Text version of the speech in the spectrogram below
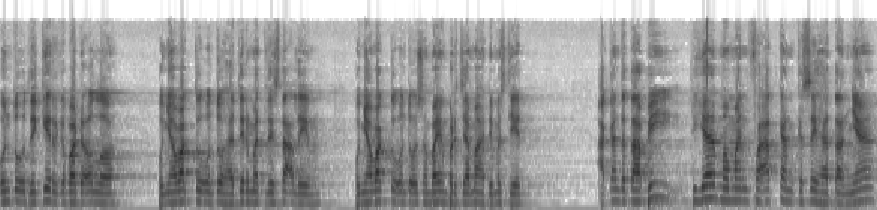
untuk zikir kepada Allah, punya waktu untuk hadir majlis taklim, punya waktu untuk sembahyang berjamaah di masjid. Akan tetapi dia memanfaatkan kesehatannya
